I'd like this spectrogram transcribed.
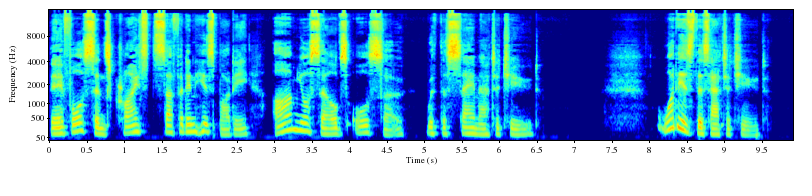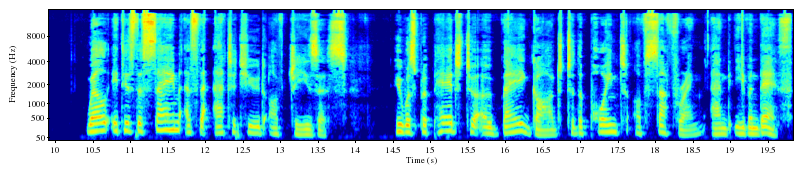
Therefore, since Christ suffered in his body, arm yourselves also with the same attitude. What is this attitude? Well, it is the same as the attitude of Jesus, who was prepared to obey God to the point of suffering and even death.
